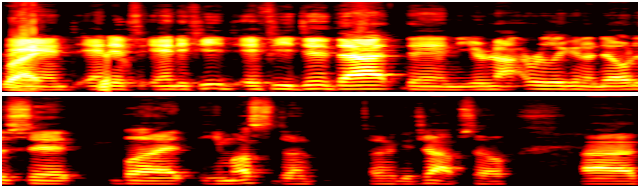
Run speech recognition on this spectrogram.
Right. And and if and if he if he did that, then you're not really going to notice it. But he must have done done a good job. So uh,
